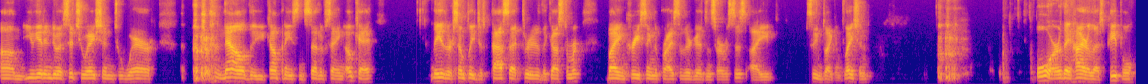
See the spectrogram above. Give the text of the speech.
um, you get into a situation to where now the companies, instead of saying, okay, they either simply just pass that through to the customer by increasing the price of their goods and services, i.e., seems like inflation, or they hire less people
